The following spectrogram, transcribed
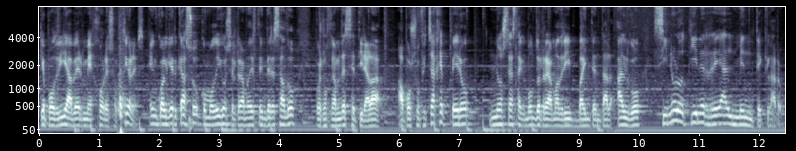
que podría haber mejores opciones. En cualquier caso, como digo, si el Real Madrid está interesado, pues lógicamente se tirará a por su fichaje, pero no sé hasta qué punto el Real Madrid va a intentar algo si no lo tiene realmente claro.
